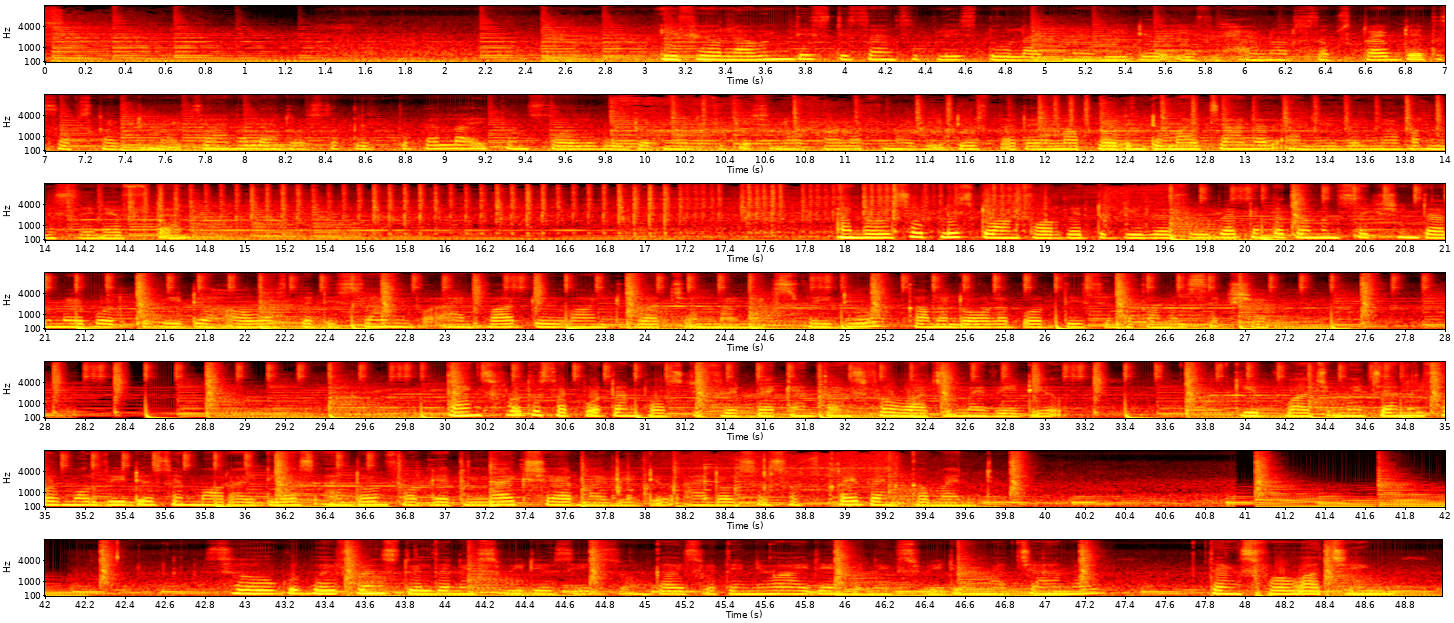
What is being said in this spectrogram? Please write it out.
If you're loving these designs, please do like my video. If you have not subscribed yet, subscribe to my channel and also click the bell icon so you will get notification of all of my videos that I am uploading to my channel and you will never miss any of them. And also please don't forget to give a feedback in the comment section. Tell me about the video, how was the design and what do you want to watch on my next video. Comment all about this in the comment section. Thanks for the support and positive feedback and thanks for watching my video. Keep watching my channel for more videos and more ideas and don't forget to like, share my video and also subscribe and comment. So goodbye friends till the next video. See you soon guys with a new idea in the next video in my channel. Thanks for watching.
